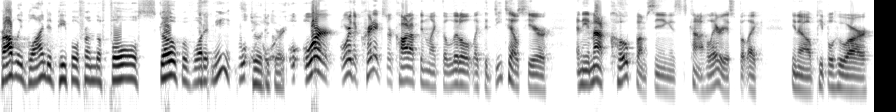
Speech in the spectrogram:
probably blinded people from the full scope of what it means to a degree. Or or the critics are caught up in like the little like the details here and the amount of cope I'm seeing is, is kind of hilarious. But like, you know, people who are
